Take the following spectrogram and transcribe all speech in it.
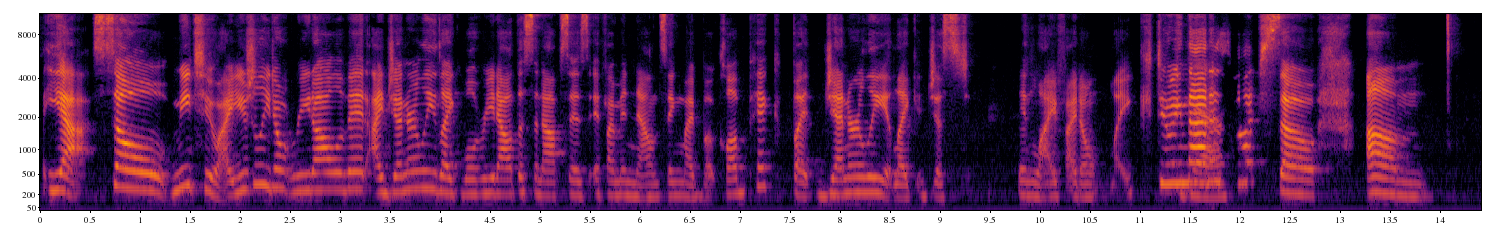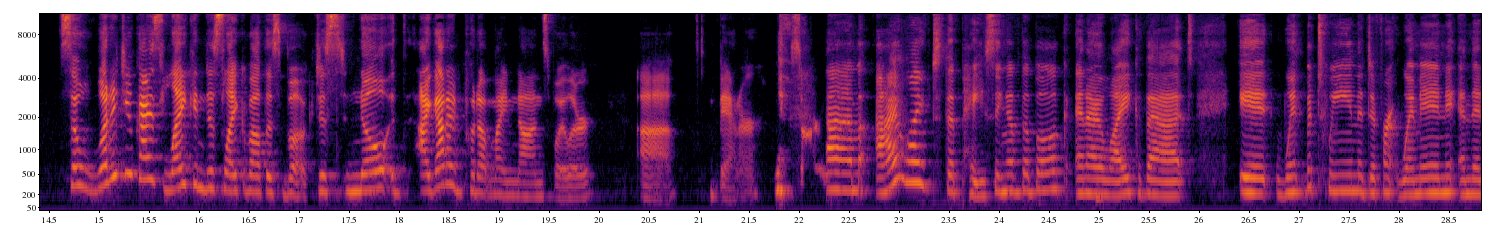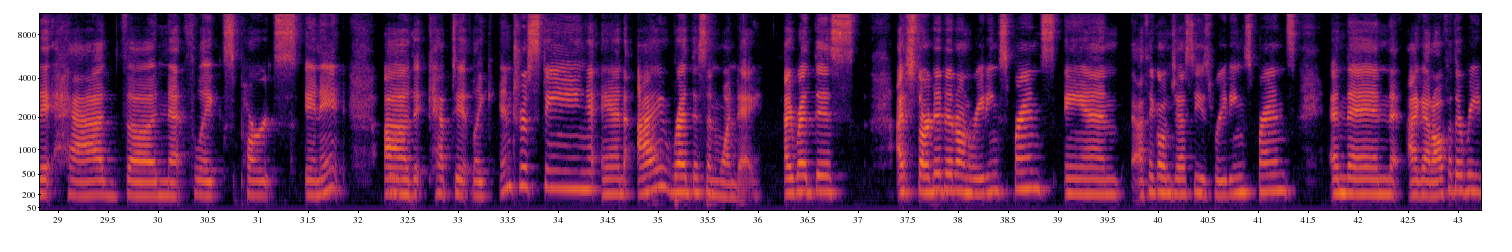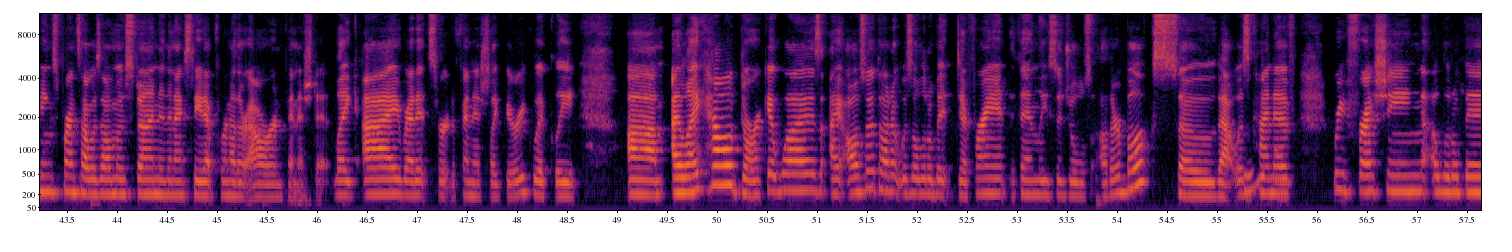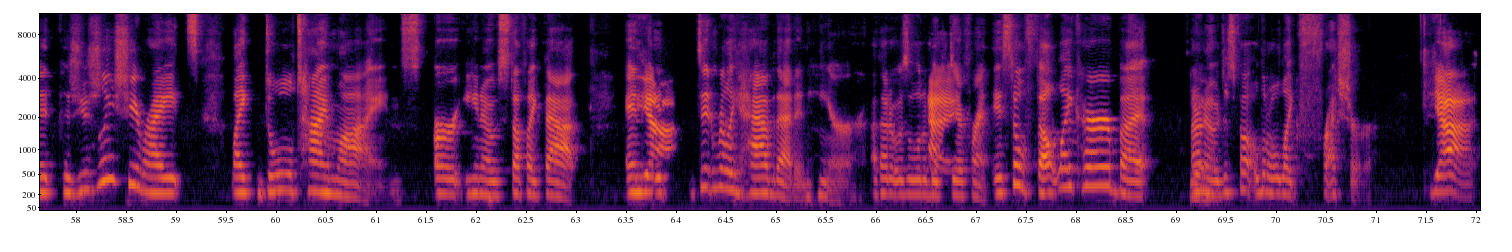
Yeah. So me too. I usually don't read all of it. I generally like will read out the synopsis if I'm announcing my book club pick, but generally it like just in life I don't like doing that Yeah. as much. So um so what did you guys like and dislike about this book? Just know I got to put up my non-spoiler uh banner. Sorry. Um, I liked the pacing of the book, and I like that it went between the different women, and that it had the Netflix parts in it uh, Mhm. that kept it like interesting. And I read this in one day. I read this I started it on reading sprints and I think on Jesse's reading sprints. And then I got off of the reading sprints. I was almost done. And then I stayed up for another hour and finished it. Like I read it start to finish, like very quickly. Um, I like how dark it was. I also thought it was a little bit different than Lisa Jewell's other books. So that was Ooh. kind of refreshing a little bit because usually she writes like dual timelines or, you know, stuff like that. And yeah. it didn't really have that in here. I thought it was a little bit different. It still felt like her, but I don't know, it just felt a little like fresher. Yeah.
